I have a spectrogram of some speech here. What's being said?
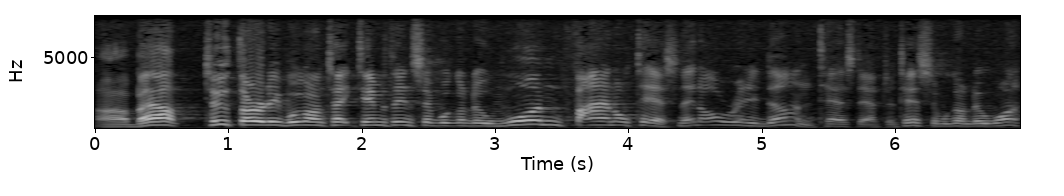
about 2.30, we're going to take Timothy and said, we're going to do one final test. And they'd already done test after test. So we're going to do one.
